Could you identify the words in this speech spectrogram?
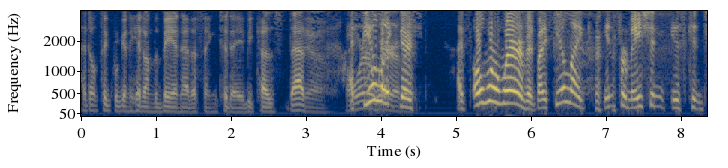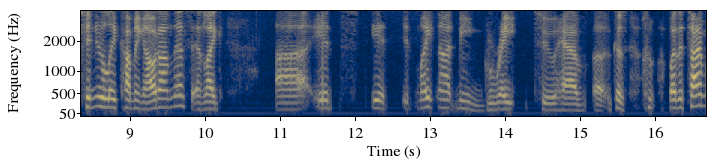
I don't think we're going to hit on the Bayonetta thing today because that's. yeah. I Oh, feel like there's it. There's. I oh, we're aware of it, but I feel like information is continually coming out on this, and like, uh, it's it it might not be great to have because by the time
